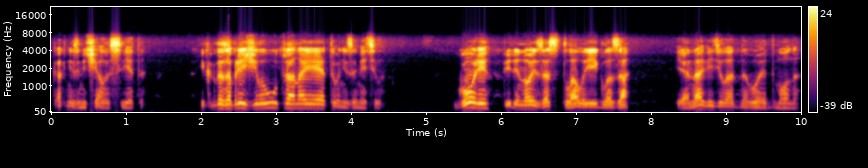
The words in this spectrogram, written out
как не замечала света. И когда забрежило утро, она и этого не заметила. Горе пеленой застлало ей глаза, и она видела одного Эдмона.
